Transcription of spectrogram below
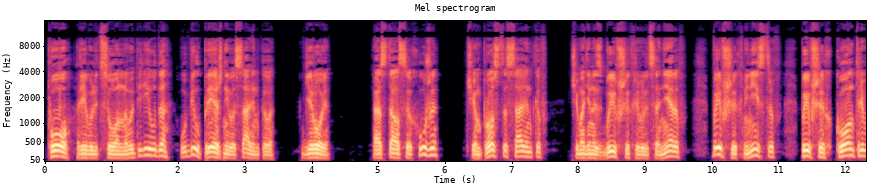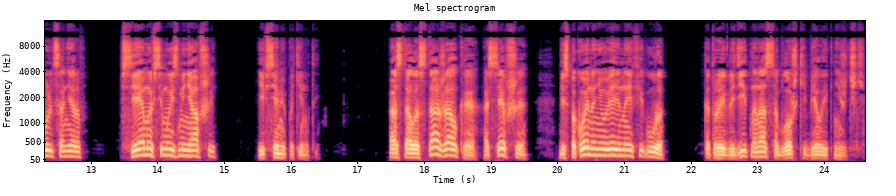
по революционного периода убил прежнего Савенкова, героя. Остался хуже, чем просто Савенков, чем один из бывших революционеров, бывших министров, бывших контрреволюционеров, всем и всему изменявший и всеми покинутый. Осталась та жалкая, осевшая, беспокойно неуверенная фигура, которая глядит на нас с обложки белой книжечки.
